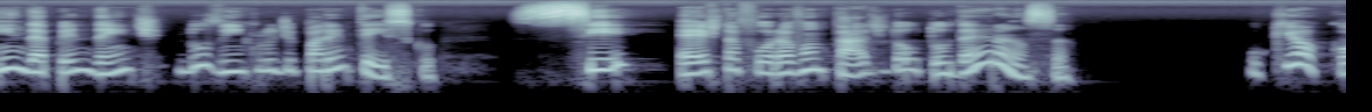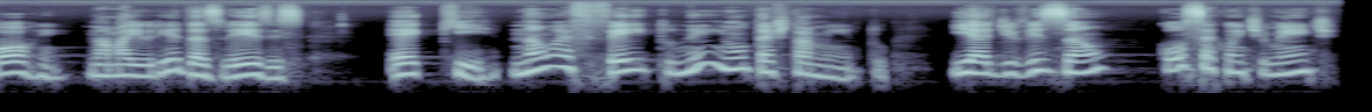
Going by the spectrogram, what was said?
independente do vínculo de parentesco, se esta for a vontade do autor da herança. O que ocorre, na maioria das vezes, é que não é feito nenhum testamento e a divisão, consequentemente,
